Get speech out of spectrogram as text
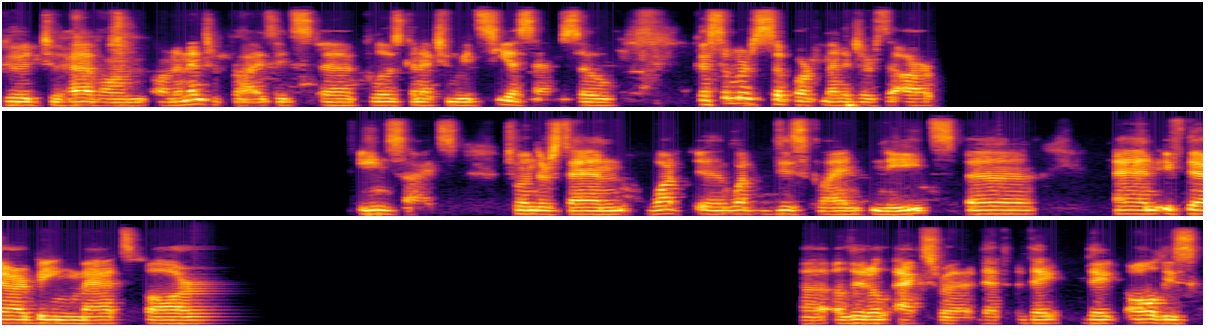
good to have on, on an enterprise. It's a close connection with CSM. So customer support managers that are insights to understand what uh, what this client needs uh, and if they are being met or uh, a little extra that they, they all these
